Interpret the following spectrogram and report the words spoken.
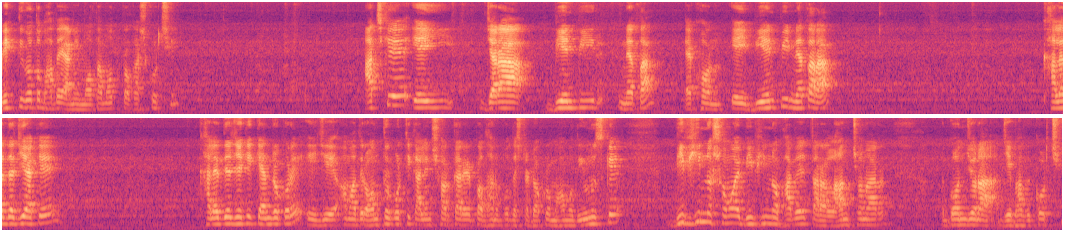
ব্যক্তিগতভাবে আমি মতামত প্রকাশ করছি। আজকে এই যারা বিএনপির নেতা, এখন এই বিএনপির নেতারা খালেদা জিয়াকে খালেদা জিয়াকে কেন্দ্র করে এই যে আমাদের অন্তর্বর্তীকালীন সরকারের প্রধান উপদেষ্টা ডক্টর মোহাম্মদ ইউনুসকে বিভিন্ন সময় বিভিন্নভাবে তারা লাঞ্ছনার গঞ্জনা যেভাবে করছে,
